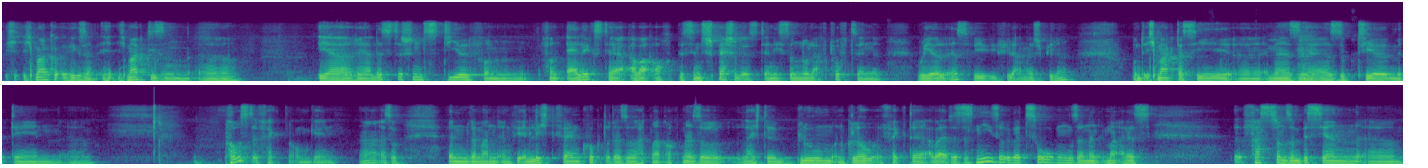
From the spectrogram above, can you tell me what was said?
Ich, ich, mag, wie gesagt, ich mag diesen äh, eher realistischen Stil von, von Alex, der aber auch ein bisschen special ist, der nicht so 0815 real ist, wie, wie viele andere Spiele. Und ich mag, dass sie äh, immer sehr subtil mit den äh, Post-Effekten umgehen. Ja, also wenn, wenn man irgendwie in Lichtquellen guckt oder so, hat man auch mal so leichte Bloom- und Glow-Effekte, aber das ist nie so überzogen, sondern immer alles äh, fast schon so ein bisschen äh,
